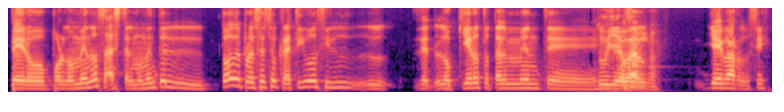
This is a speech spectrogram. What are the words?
pero por lo menos hasta el momento el, todo el proceso creativo sí lo, quiero totalmente... Tú llevarlo. llevarlo, sí.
